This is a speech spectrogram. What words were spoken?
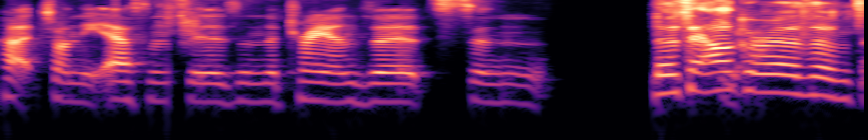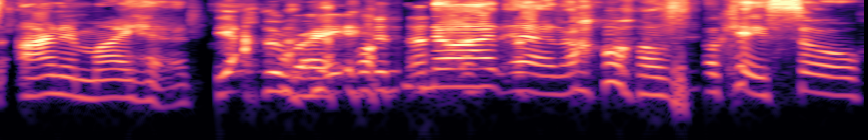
touch on the essences and the transits and those algorithms yeah. aren't in my head. Yeah, right. Not at all. Okay, so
